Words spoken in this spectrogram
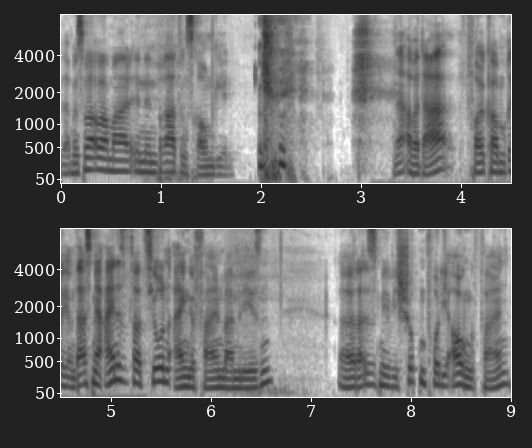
da müssen wir aber mal in den Beratungsraum gehen. ne, aber da vollkommen richtig. Und da ist mir eine Situation eingefallen beim Lesen. Äh, da ist es mir wie Schuppen vor die Augen gefallen.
